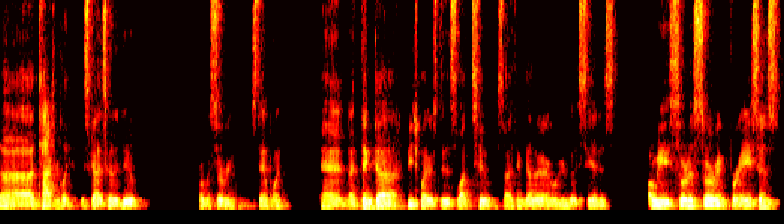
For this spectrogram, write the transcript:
uh, tactically this guy's going to do from a serving standpoint. And I think uh, beach players do this a lot too. So I think the other area where we really see it is are we sort of serving for aces?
